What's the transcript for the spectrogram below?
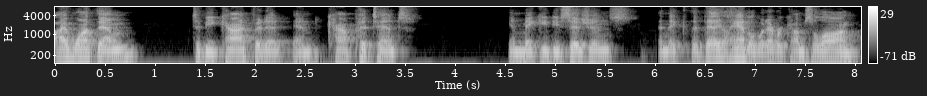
I want them to be confident and competent in making decisions and they, that they'll handle whatever comes along.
